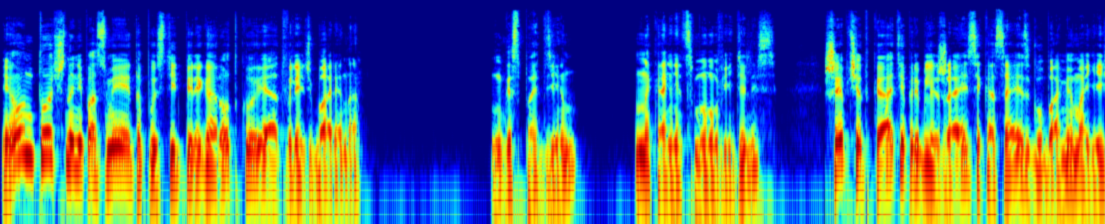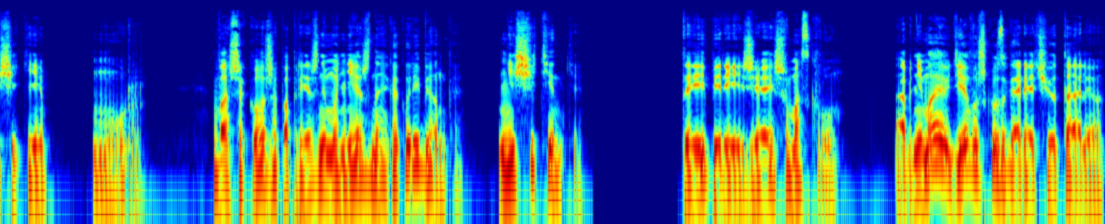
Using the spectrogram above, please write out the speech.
и он точно не посмеет опустить перегородку и отвлечь барина. «Господин, наконец мы увиделись», — шепчет Катя, приближаясь и касаясь губами моей щеки. «Мур, ваша кожа по-прежнему нежная, как у ребенка, не щетинки». «Ты переезжаешь в Москву». Обнимаю девушку за горячую талию.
